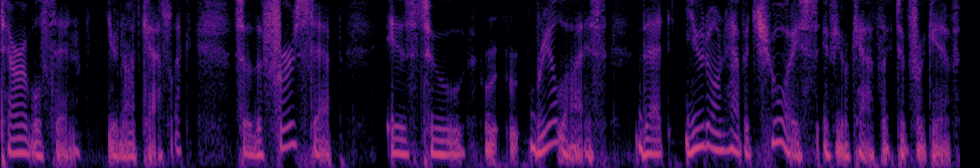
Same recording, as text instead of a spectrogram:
terrible sin. You're not Catholic. So the first step is to r- realize that you don't have a choice if you're Catholic to forgive.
